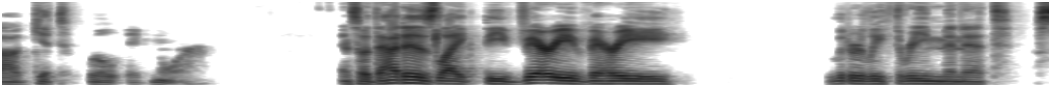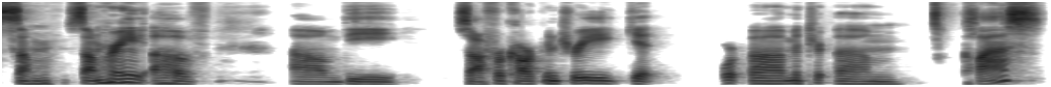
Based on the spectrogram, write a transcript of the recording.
uh, Git will ignore. And so that is like the very, very literally three minute sum summary of um, the software carpentry Git uh, um, class.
